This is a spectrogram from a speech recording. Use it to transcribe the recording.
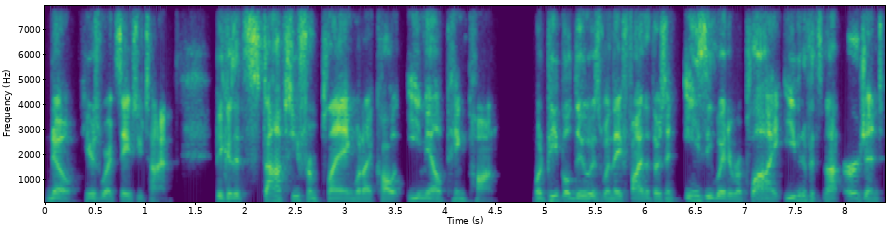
No, here's where it saves you time because it stops you from playing what I call email ping pong. What people do is when they find that there's an easy way to reply, even if it's not urgent,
